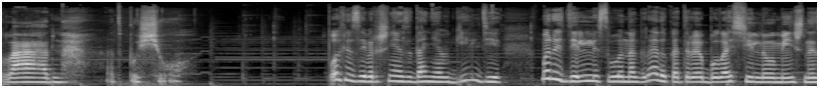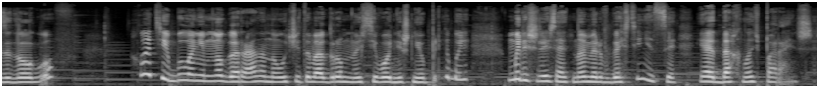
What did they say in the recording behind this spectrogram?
Ладно, отпущу. После завершения задания в гильдии, мы разделили свою награду, которая была сильно уменьшена из-за долгов. Хоть и было немного рано, но учитывая огромную сегодняшнюю прибыль, мы решили снять номер в гостинице и отдохнуть пораньше.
